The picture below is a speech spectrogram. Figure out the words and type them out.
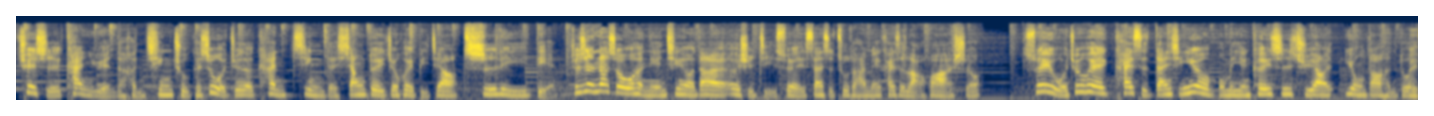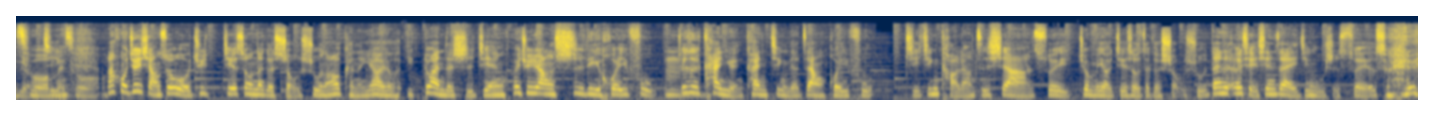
确实看远的很清楚，可是我觉得看近的相对就会比较吃力一点。就是那时候我很年轻哦，大概二十几岁，三十出头还没开始老化的时候，所以我就会开始担心，因为我们眼科医师需要用到很多眼睛，没错。然后我就想说，我去接受那个手术，然后可能要有一段的时间会去让视力恢复，就是看远看近的这样恢复。几经考量之下，所以就没有接受这个手术。但是，而且现在已经五十岁了，所以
